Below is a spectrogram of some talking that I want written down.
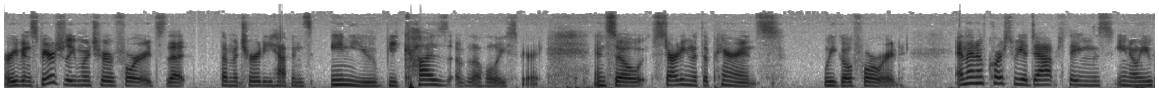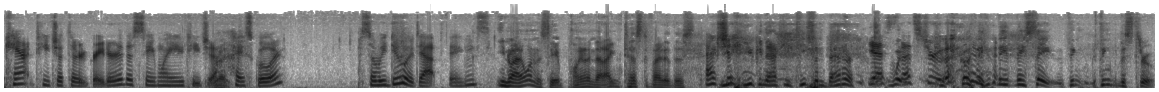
or even spiritually mature for. It's that the maturity happens in you because of the Holy Spirit. And so, starting with the parents, we go forward. And then, of course, we adapt things. You know, you can't teach a third grader the same way you teach a Right. high schooler. So we do adapt things. You know, I want to say a point on that. I can testify to this. Actually- you, you can actually teach them better. Yes, that's true. they, they, they say, think, think this through.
